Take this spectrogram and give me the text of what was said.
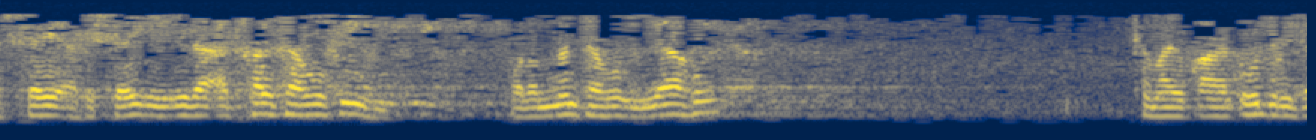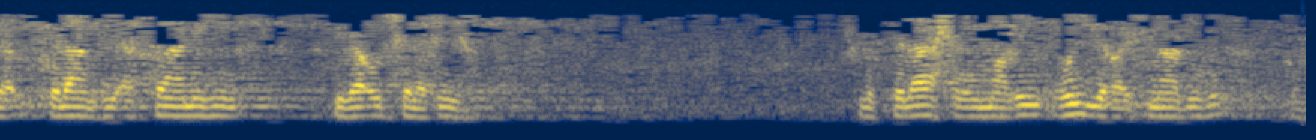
الشيء في الشيء إذا أدخلته فيه. وضمنته إياه كما يقال أدرج فلان في أكفانه إذا أدخل فيها. في الاصطلاح هو ما غير إسناده أو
